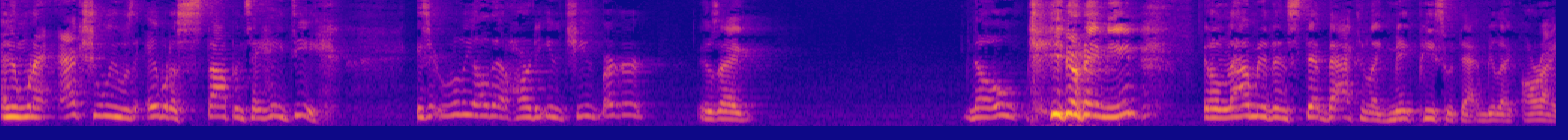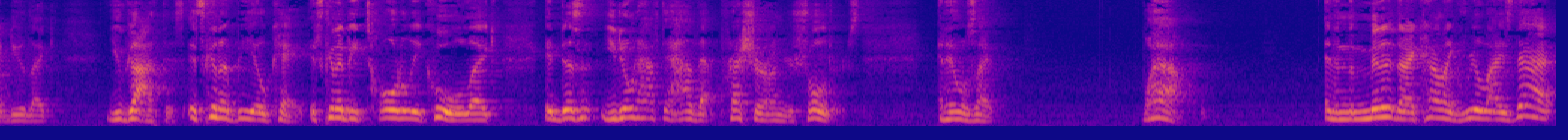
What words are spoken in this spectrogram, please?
And then when I actually was able to stop and say, hey, D, is it really all that hard to eat a cheeseburger? It was like, no, you know what I mean? It allowed me to then step back and like make peace with that and be like, all right, dude, like you got this. It's gonna be okay. It's gonna be totally cool. Like it doesn't, you don't have to have that pressure on your shoulders. And it was like, wow. And in the minute that I kind of like realized that,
